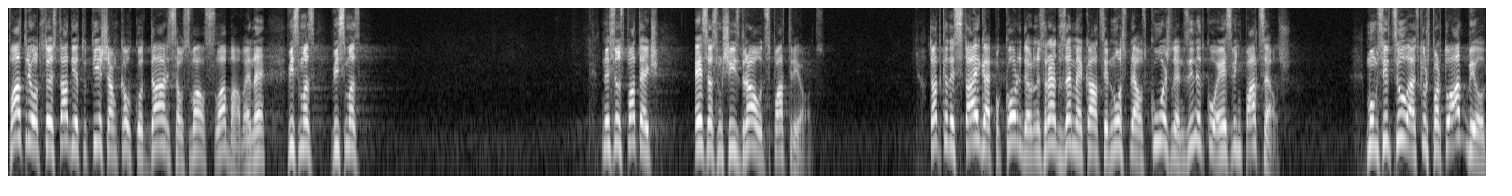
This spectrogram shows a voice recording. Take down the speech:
Patriots tu esi tad, ja tu tiešām kaut ko dari savas valsts labā, vai ne? Vismaz, vismaz. Nu, es jums pateikšu, es esmu šīs draudzes patriots. Tad, kad es staigāju pa koridoru un es redzu zemē, kāds ir nospļāvis kožlienu, ziniet, ko es viņu pacelšu. Mums ir cilvēks, kurš par to atbild,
